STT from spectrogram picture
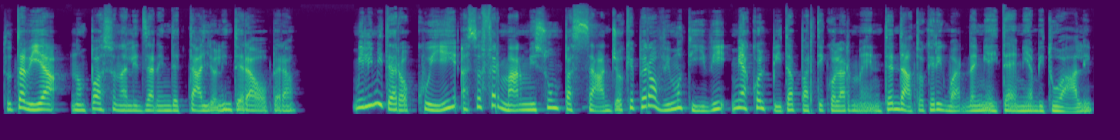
Tuttavia non posso analizzare in dettaglio l'intera opera. Mi limiterò qui a soffermarmi su un passaggio che per ovvi motivi mi ha colpita particolarmente, dato che riguarda i miei temi abituali.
